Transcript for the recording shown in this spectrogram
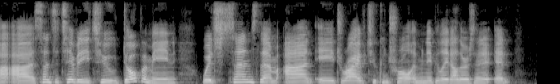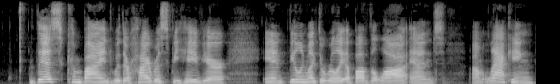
uh, sensitivity to dopamine, which sends them on a drive to control and manipulate others. And, it, this combined with their high risk behavior and feeling like they're really above the law and um, lacking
